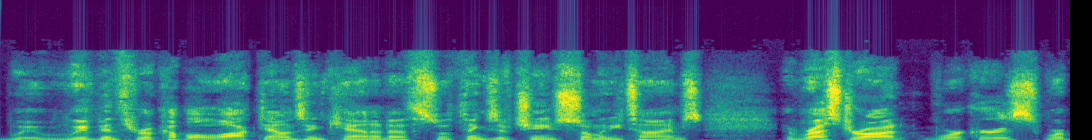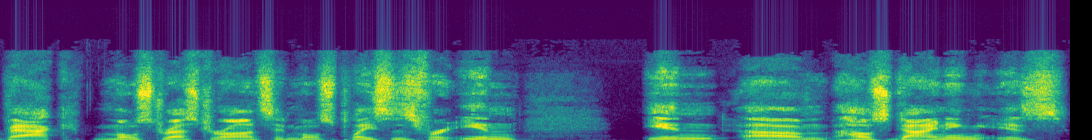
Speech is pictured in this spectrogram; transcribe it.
we, we've been through a couple of lockdowns in Canada, so things have changed so many times. Restaurant workers were back. Most restaurants in most places for in in um, house dining is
